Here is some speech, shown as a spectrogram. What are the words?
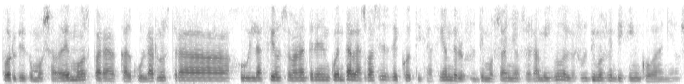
Porque, como sabemos, para calcular nuestra jubilación se van a tener en cuenta las bases de cotización de los últimos años, ahora mismo de los últimos 25 años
